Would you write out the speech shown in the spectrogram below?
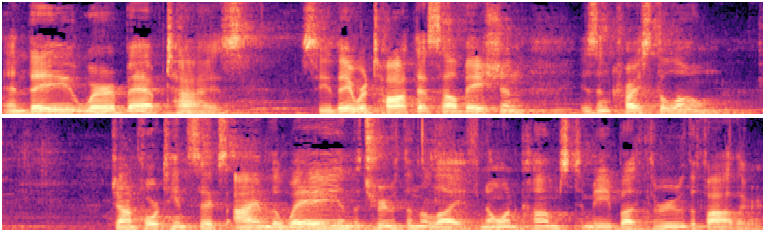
and they were baptized. See, they were taught that salvation is in Christ alone. John 14, 6, I am the way and the truth and the life. No one comes to me but through the Father.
